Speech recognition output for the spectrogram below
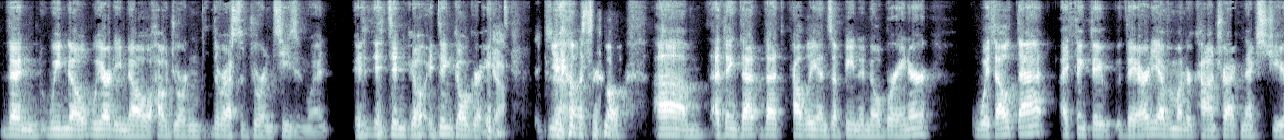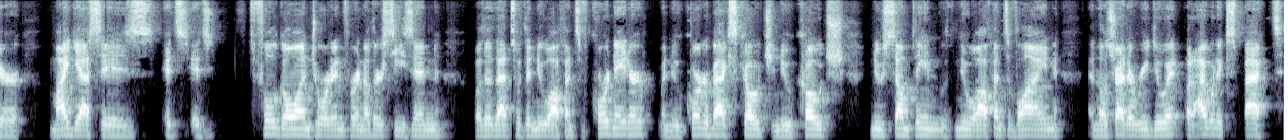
then we know we already know how Jordan the rest of Jordan's season went. It, it didn't go it didn't go great. Yeah, exactly. You know, so um, I think that that probably ends up being a no brainer. Without that, I think they they already have him under contract next year. My guess is it's it's full go on Jordan for another season whether that's with a new offensive coordinator, a new quarterbacks coach, a new coach, new something with new offensive line, and they'll try to redo it. But I would expect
